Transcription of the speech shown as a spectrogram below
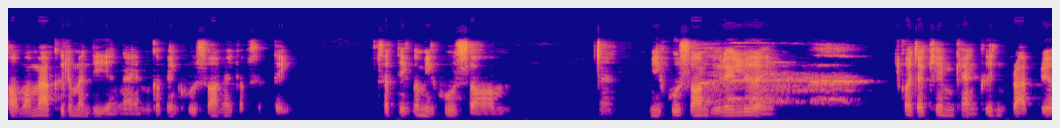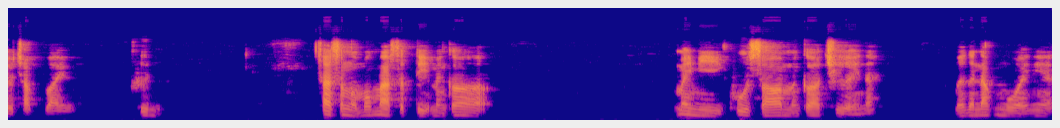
ออกมามากขึ้นแล้วมันดียังไง มันก็เป็นคู่ซ้อมให้กับสติ สติก็มีคู่ซ้อมนะมีคู่ซ้อมอยู่เรื่อยๆ ก็จะเข้มแข็งขึ้นปราดเปรียวฉับไวขึ้น ถ้าสงบมากๆสติมันก็ ไม่มีคู่ซ้อมมันก็เฉยนะ เหมือนกับนักมวยเนี่ย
